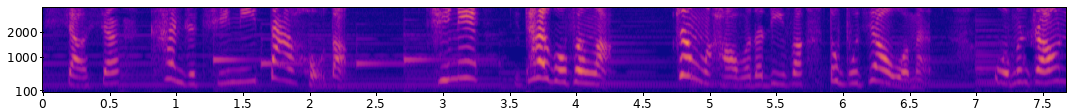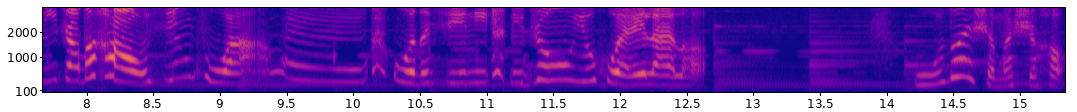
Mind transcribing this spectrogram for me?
小仙儿看着奇尼大吼道：“奇尼，你太过分了！这么好玩的地方都不叫我们，我们找你找的好辛苦啊！嗯，我的奇尼，你终于回来了。”无论什么时候，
